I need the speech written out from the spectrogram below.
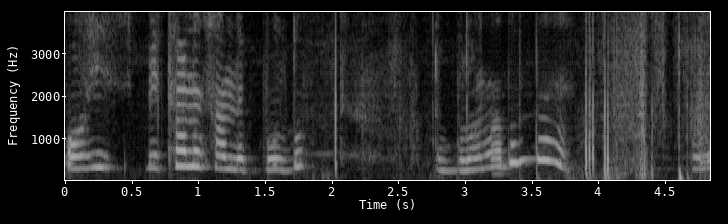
Bahis bir tane sandık buldum. Bulamadım da. Yani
